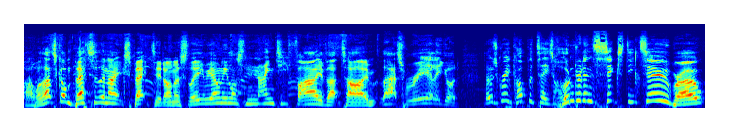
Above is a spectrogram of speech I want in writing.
Oh, well, that's gone better than I expected, honestly. We only lost 95 that time. That's really good. Those Great Hoplites, 162, bro.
